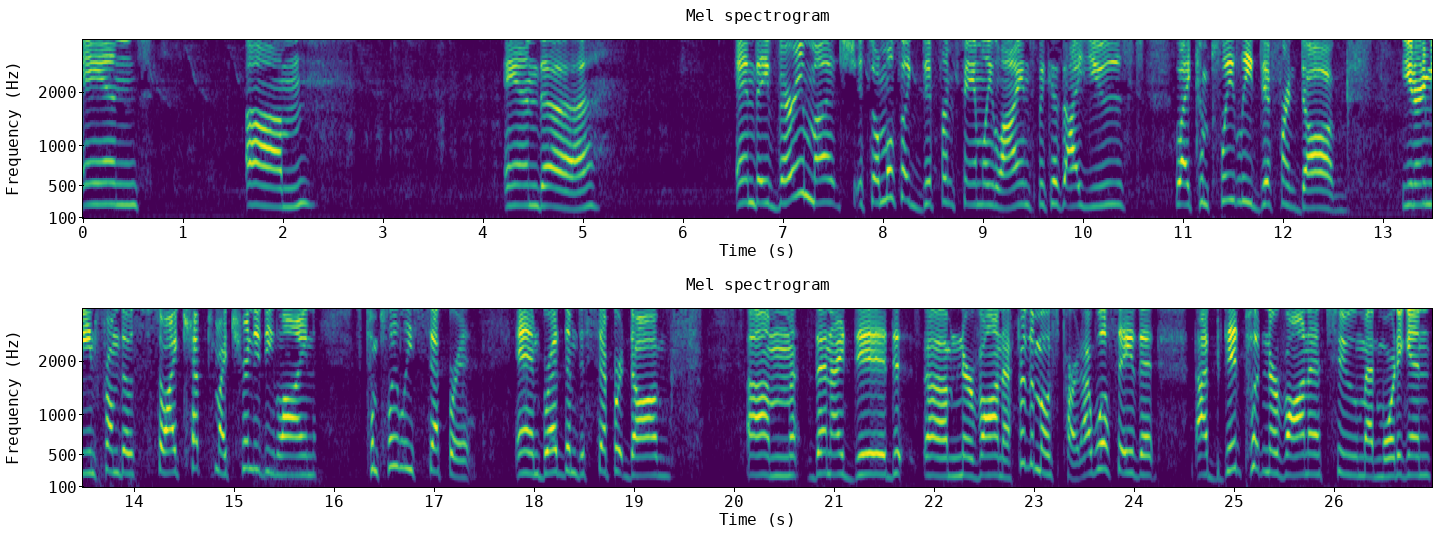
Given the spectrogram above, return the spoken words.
and um, and uh and they very much it's almost like different family lines because i used like completely different dogs. You know what i mean? From those so i kept my trinity line completely separate and bred them to separate dogs. Um, than i did um, nirvana for the most part. I will say that i did put nirvana to mad mortigan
